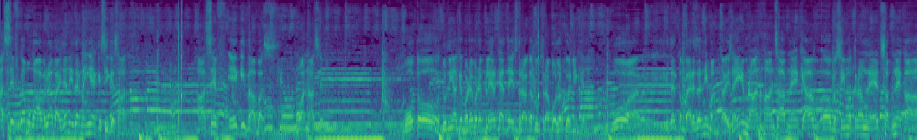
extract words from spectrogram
आसिफ का मुकाबला भाईजान इधर नहीं है किसी के साथ। आसिफ एक ही था बस वन आसिफ। वो तो दुनिया के बड़े बड़े प्लेयर कहते हैं इस तरह का दूसरा बॉलर कोई नहीं खेला। वो इधर कंपैरिजन नहीं बनता। नहीं, इमरान खान साहब ने क्या वसीम अकरम ने सबने कहा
